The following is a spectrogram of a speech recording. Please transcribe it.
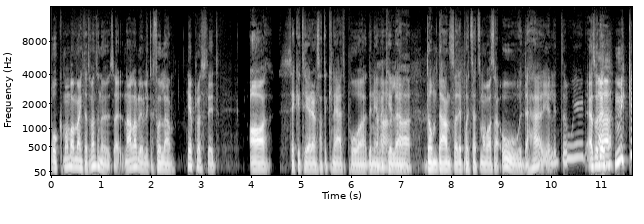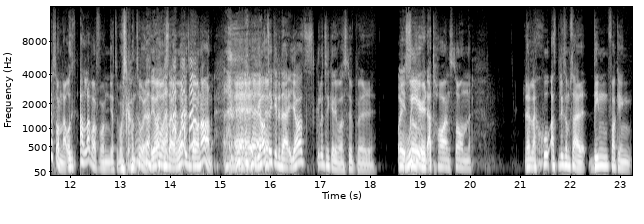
och man bara märkte att vänta nu, så här, när alla blev lite fulla, helt plötsligt, ja, sekreteraren satte knät på den ena Aha, killen, ja. de dansade på ett sätt som man var såhär, oh, det här är lite weird. Alltså, det, mycket sådana, och alla var från Göteborgskontoret, och jag var såhär, what is going on? Eh, jag, tycker det där, jag skulle tycka det var super Wait, so- weird att ha en sån relation, att liksom så här, din fucking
